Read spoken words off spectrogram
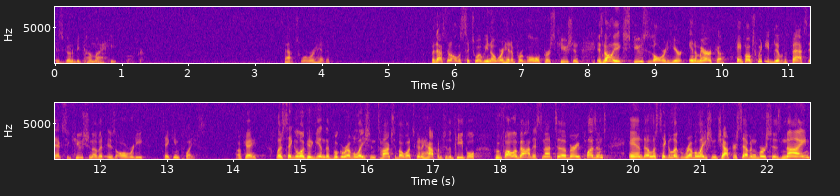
is going to become a hate book. That's where we're headed. But that's not all. The sixth way we know we're headed for global persecution is not only the excuse is already here in America. Hey, folks, we need to deal with the facts. The execution of it is already taking place. Okay? Let's take a look at again. The book of Revelation talks about what's going to happen to the people who follow God. It's not uh, very pleasant. And uh, let's take a look. Revelation chapter 7, verses 9,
